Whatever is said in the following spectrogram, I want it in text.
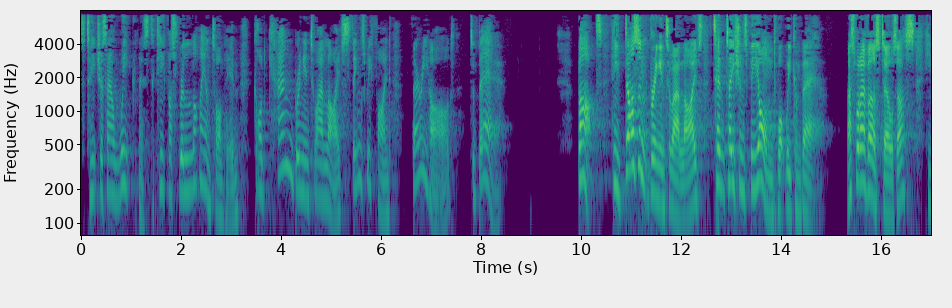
To teach us our weakness, to keep us reliant on Him, God can bring into our lives things we find very hard to bear. But He doesn't bring into our lives temptations beyond what we can bear. That's what our verse tells us. He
